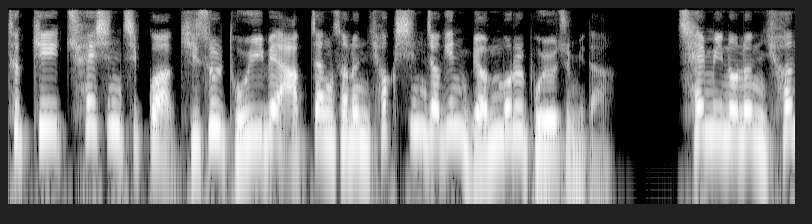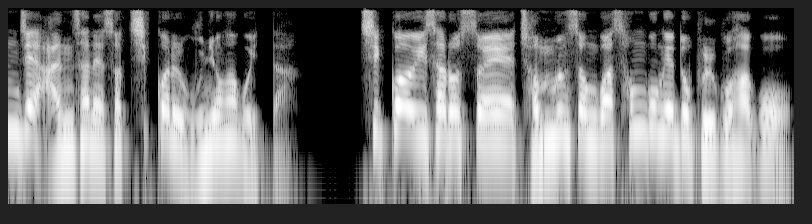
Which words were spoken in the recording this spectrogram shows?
특히 최신 치과 기술 도입에 앞장서는 혁신적인 면모를 보여줍니다. 최민호는 현재 안산에서 치과를 운영하고 있다. 치과 의사로서의 전문성과 성공에도 불구하고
